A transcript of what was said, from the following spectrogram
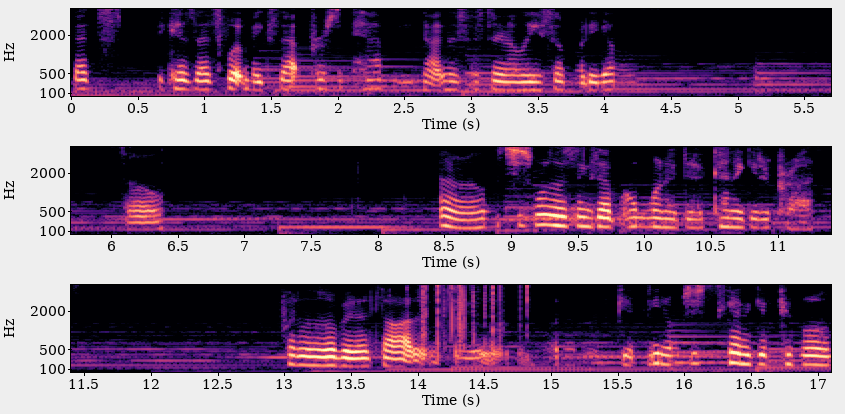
that's because that's what makes that person happy, not necessarily somebody else. So, I don't know. It's just one of those things I've wanted to kind of get across. Put a little bit of thought into give, you know, just to kind of give people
